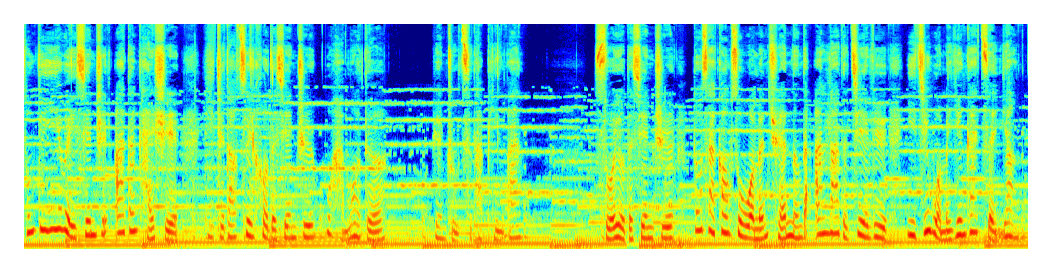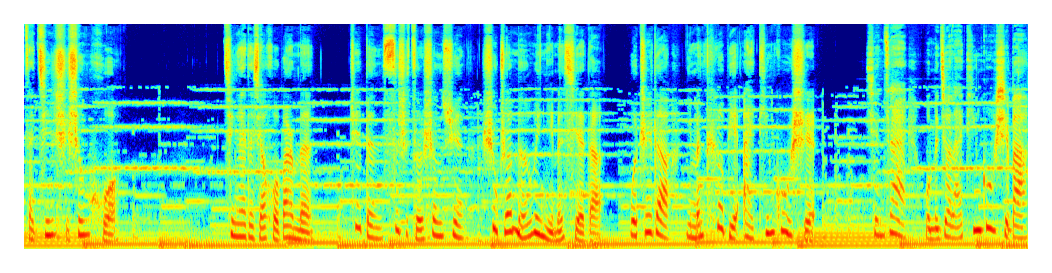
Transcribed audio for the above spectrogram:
从第一位先知阿丹开始，一直到最后的先知穆罕默德，愿主赐他平安。所有的先知都在告诉我们全能的安拉的戒律，以及我们应该怎样在今世生活。亲爱的小伙伴们，这本四十则圣训是专门为你们写的。我知道你们特别爱听故事，现在我们就来听故事吧。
